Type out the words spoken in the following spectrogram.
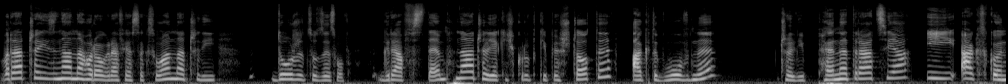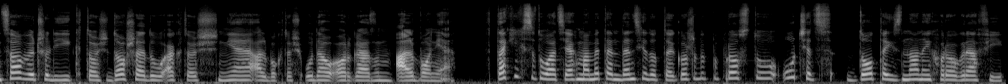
raczej znana choreografia seksualna, czyli duży cudzysłów, gra wstępna, czyli jakieś krótkie pieszczoty, akt główny, czyli penetracja i akt końcowy, czyli ktoś doszedł, a ktoś nie, albo ktoś udał orgazm, albo nie. W takich sytuacjach mamy tendencję do tego, żeby po prostu uciec do tej znanej choreografii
